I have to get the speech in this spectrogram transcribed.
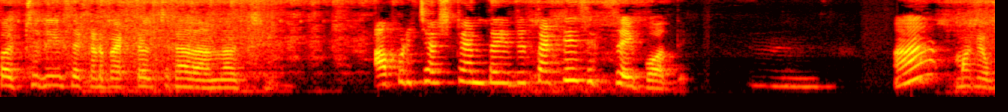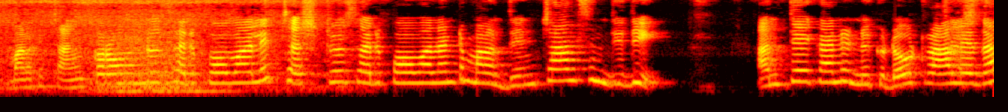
ఖర్చు తీసి ఇక్కడ పెట్టవచ్చు కదా అనొచ్చు అప్పుడు చెస్ట్ ఎంత అయితే థర్టీ సిక్స్ అయిపోద్ది మనకి మనకి చంక రౌండ్ సరిపోవాలి చెస్ట్ సరిపోవాలంటే మనం దించాల్సింది ఇది. అంతేకాని నీకు డౌట్ రాలేదా?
